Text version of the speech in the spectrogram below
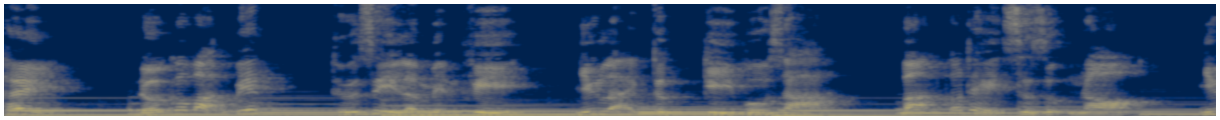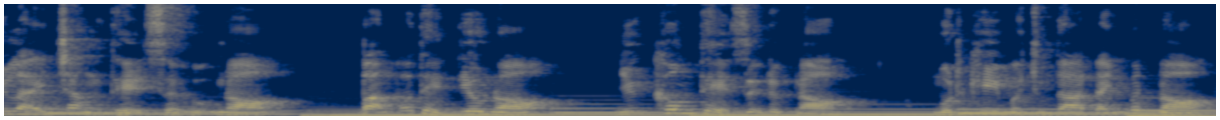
Hey, đố các bạn biết thứ gì là miễn phí nhưng lại cực kỳ vô giá. Bạn có thể sử dụng nó nhưng lại chẳng thể sở hữu nó. Bạn có thể tiêu nó nhưng không thể giữ được nó. Một khi mà chúng ta đánh mất nó,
